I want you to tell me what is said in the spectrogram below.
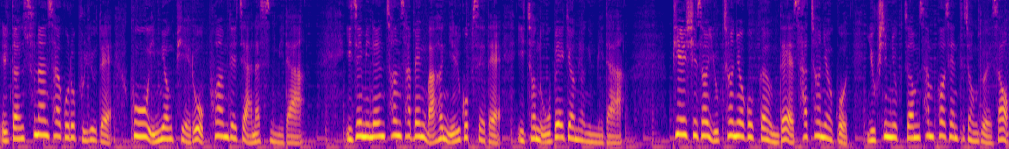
일단 순환사고로 분류돼 호우 인명피해로 포함되지 않았습니다. 이재민은 1,447세대 2,500여 명입니다. 피해 시설 6천여 곳 가운데 4천여 곳, 66.3% 정도에서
